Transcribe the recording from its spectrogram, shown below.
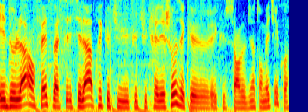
Et de là, en fait, bah, c'est là après que tu, que tu crées des choses et que, et que ça en devient ton métier, quoi.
